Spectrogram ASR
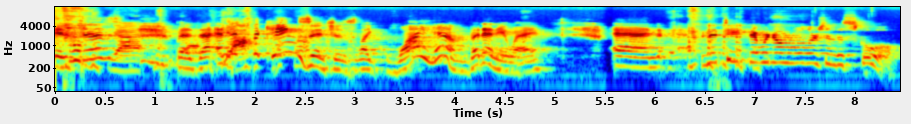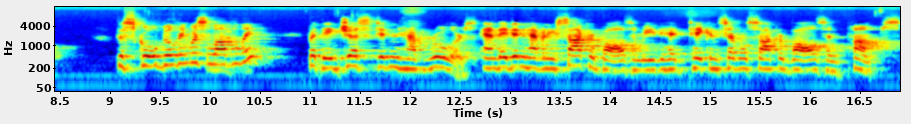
inches. Yeah. But that, and Yeah. that's the king's inches. Like, why him? But anyway, and the te- there were no rulers in the school. The school building was lovely, but they just didn't have rulers, and they didn't have any soccer balls. And we had taken several soccer balls and pumps.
